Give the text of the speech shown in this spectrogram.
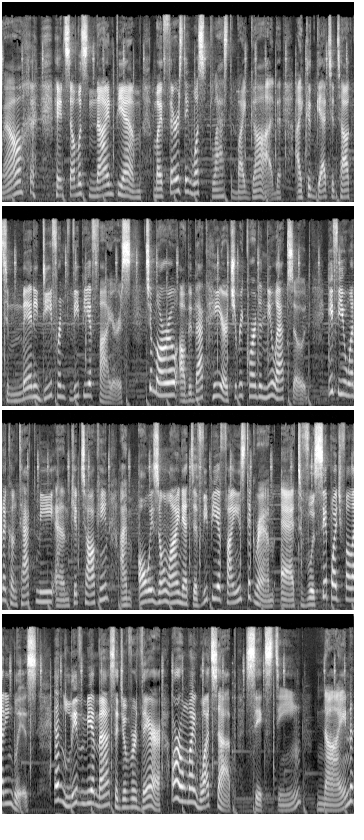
Well, it's almost 9 pm. My Thursday was blessed by God. I could get to talk to many different VPFIers. Tomorrow, I'll be back here to record a new episode. If you want to contact me and keep talking, I'm always online at the VPFI Instagram at Você Pode Falar Inglês. And leave me a message over there or on my WhatsApp 16 9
